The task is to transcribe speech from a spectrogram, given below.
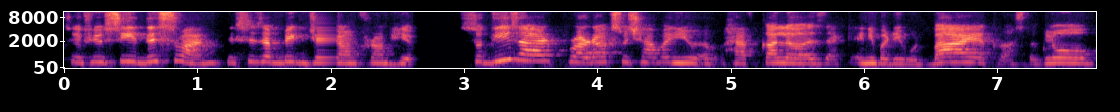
So if you see this one, this is a big jump from here so these are products which have a, have colors that anybody would buy across the globe.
